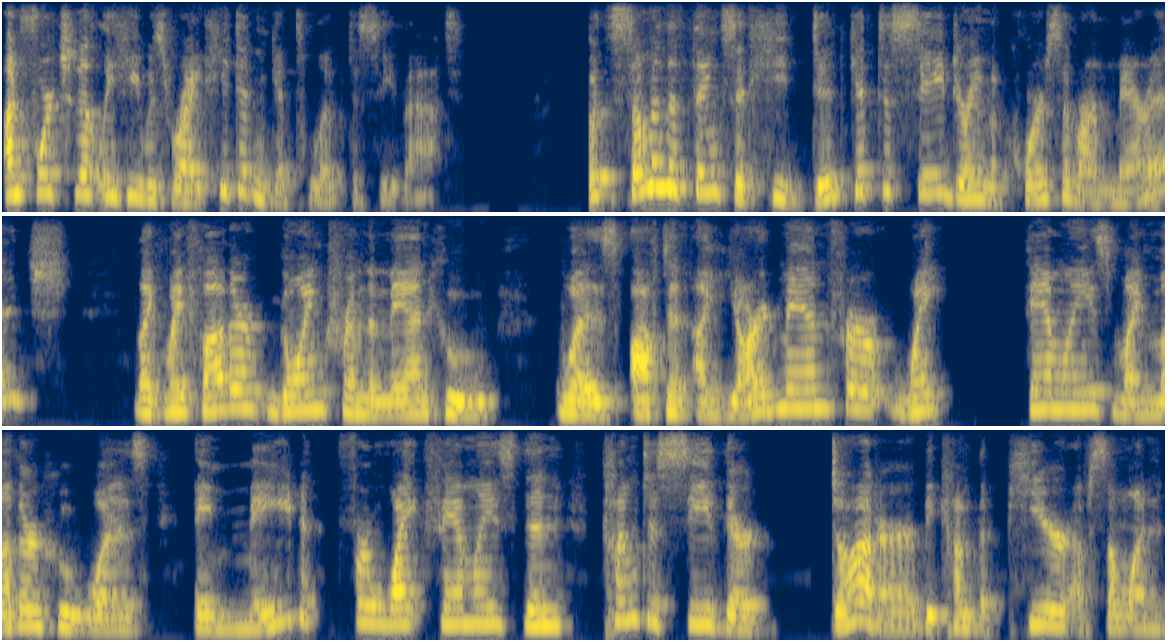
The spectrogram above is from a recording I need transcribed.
Unfortunately, he was right. He didn't get to live to see that. But some of the things that he did get to see during the course of our marriage, like my father going from the man who was often a yard man for white families, my mother who was a maid for white families, then come to see their daughter become the peer of someone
